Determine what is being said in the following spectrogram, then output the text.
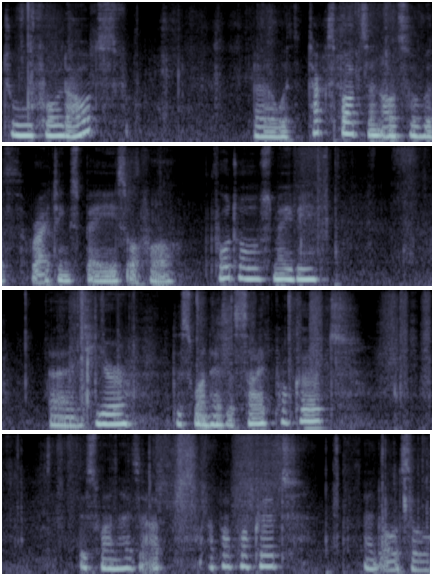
two fold outs uh, with tuck spots and also with writing space or for photos maybe. And here this one has a side pocket. This one has an up, upper pocket and also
